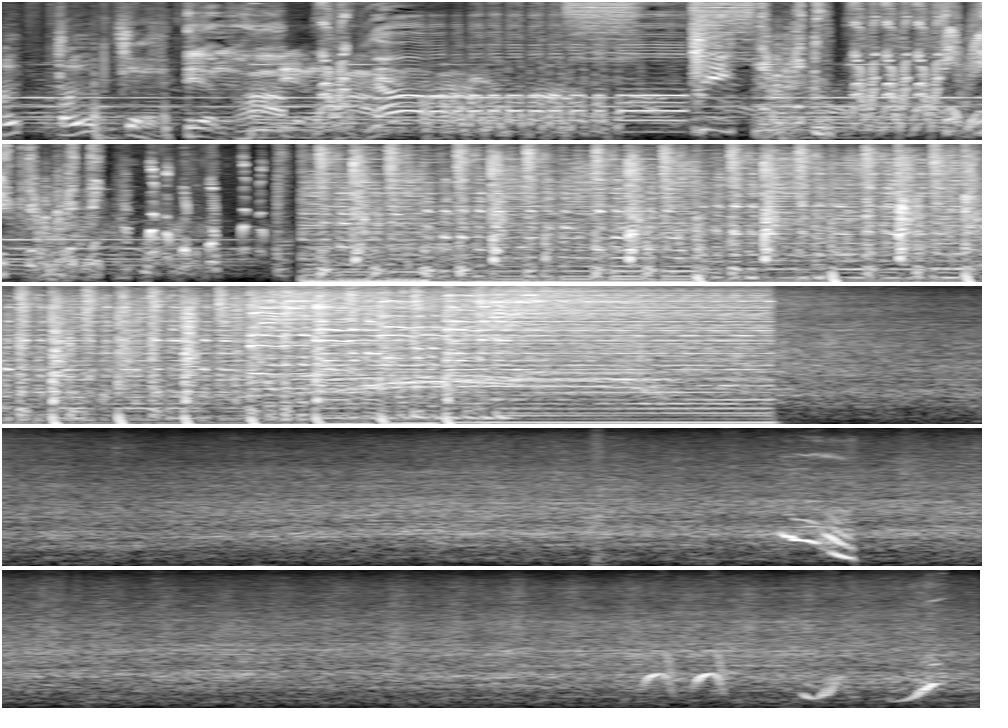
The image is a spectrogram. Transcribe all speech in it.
don't don't get hip hop. Whoop.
